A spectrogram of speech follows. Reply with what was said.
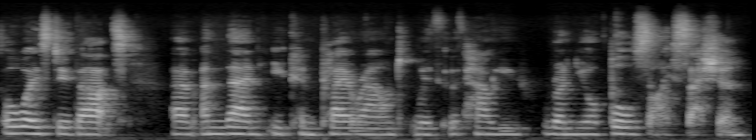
Always do that, um, and then you can play around with, with how you run your bullseye session.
